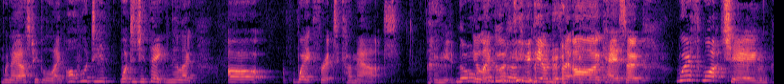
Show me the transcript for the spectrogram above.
when I ask people like, "Oh, what do you what did you think?" and they're like, "Oh, wait for it to come out." And you, No, you're like on that. DVD. I'm just like, "Oh, okay." So worth watching,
